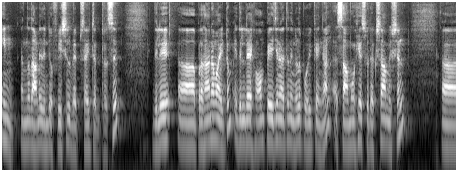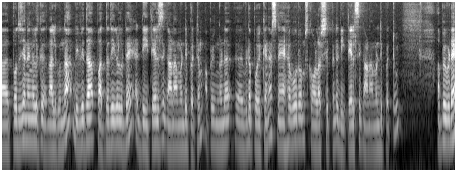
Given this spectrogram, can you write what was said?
in എന്നതാണ് ഇതിന്റെ ഒഫീഷ്യൽ വെബ്സൈറ്റ് അഡ്രസ്സ് ഇതിൽ പ്രധാനമായിട്ടും ഇതിന്റെ ഹോം പേജിനകത്ത് നിങ്ങൾ പോയി കഴിഞ്ഞാൽ സാമൂഹ്യ സുരക്ഷാ മിഷൻ പൊതുജനങ്ങൾക്ക് നൽകുന്ന വിവിധ പദ്ധതികളുടെ ഡീറ്റെയിൽസ് കാണാൻ വേണ്ടി പറ്റും. അപ്പോൾ ഇങ്ങോട്ട് ഇവിടെ പോയി കഴിഞ്ഞാൽ സ്നേഹപൂർവം സ്കോളർഷിപ്പിന്റെ ഡീറ്റെയിൽസ് കാണാൻ വേണ്ടി പറ്റും. അപ്പോൾ ഇവിടെ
